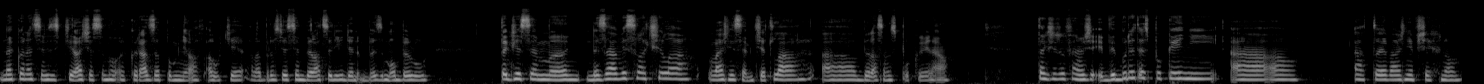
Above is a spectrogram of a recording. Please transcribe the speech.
Nakonec jsem zjistila, že jsem ho akorát zapomněla v autě, ale prostě jsem byla celý den bez mobilu. Takže jsem nezávislačila, vážně jsem četla a byla jsem spokojená. Takže doufám, že i vy budete spokojení a, a to je vážně všechno.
